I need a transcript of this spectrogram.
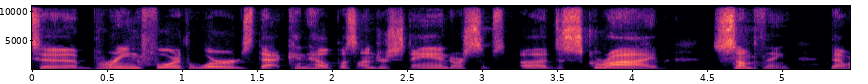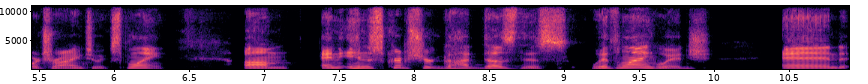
to bring forth words that can help us understand or uh, describe something that we're trying to explain. Um, and in scripture, God does this with language. And,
